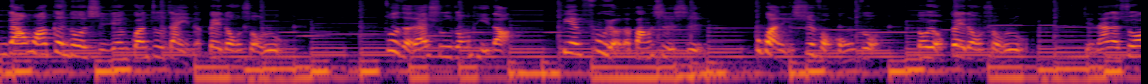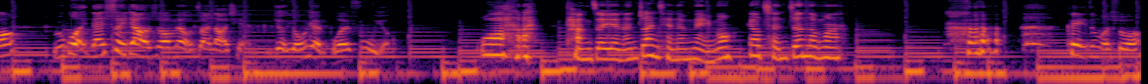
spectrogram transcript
应该要花更多的时间关注在你的被动收入。作者在书中提到，变富有的方式是，不管你是否工作，都有被动收入。简单的说，如果你在睡觉的时候没有赚到钱，就永远不会富有。哇，躺着也能赚钱的美梦要成真了吗？可以这么说，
